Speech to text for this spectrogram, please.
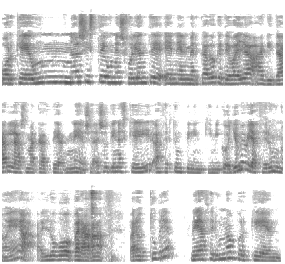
porque no existe un esfoliante en el mercado que te vaya a quitar las marcas de acné. O sea, eso tienes que ir a hacerte un peeling químico. Yo me voy a hacer uno, ¿eh? Luego para, para octubre me voy a hacer uno porque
